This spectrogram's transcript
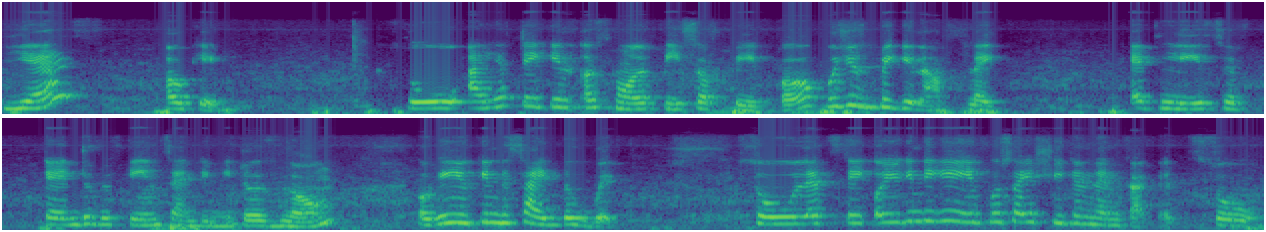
Yes. Okay. So I have taken a small piece of paper, which is big enough, like at least 10 to 15 centimeters long. Okay, you can decide the width. So let's take, or you can take an A4 size sheet and then cut it. So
